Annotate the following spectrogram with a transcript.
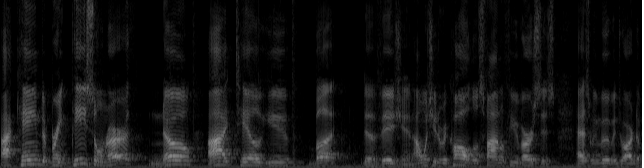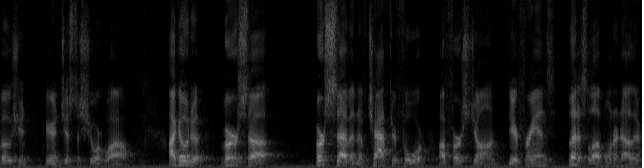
I came to bring peace on earth? No, I tell you, but division. I want you to recall those final few verses as we move into our devotion here in just a short while. I go to verse, uh, verse 7 of chapter 4 of 1 John. Dear friends, let us love one another,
